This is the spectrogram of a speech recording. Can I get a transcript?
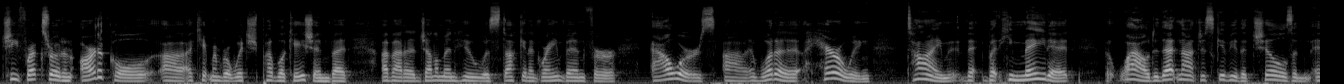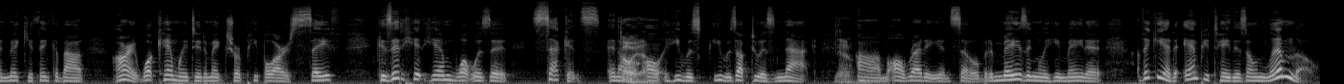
Chief Rexroat an article, uh, I can't remember which publication, but about a gentleman who was stuck in a grain bin for hours. Uh, and what a harrowing time. That, but he made it. But wow, did that not just give you the chills and, and make you think about, all right, what can we do to make sure people are safe? Because it hit him, what was it, seconds, and all, Oh, yeah. all, he was he was up to his neck Yeah. um, already. And so, but amazingly, he made it. I think he had to amputate his own limb though.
